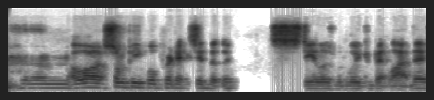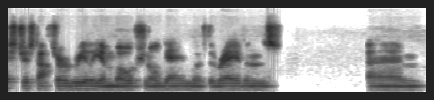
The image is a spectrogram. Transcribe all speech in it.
um, a lot of some people predicted that the Steelers would look a bit like this just after a really emotional game with the Ravens. Um,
